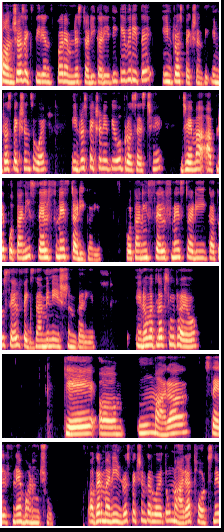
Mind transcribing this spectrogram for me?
કોન્શિયસ એક્સપિરિયન્સ પર એમને સ્ટડી કરી હતી કેવી રીતે ઇન્ટ્રોસ્પેક્શનથી ઇન્ટ્રોસ્પેક્શન શું હોય? ઇન્ટ્રોસ્પેક્શન એક એવો પ્રોસેસ છે જેમાં આપણે પોતાની સેલ્ફને સ્ટડી કરીએ. પોતાની સેલ્ફને સ્ટડી કાં તો સેલ્ફ એક્ઝામિનેશન કરીએ. એનો મતલબ શું થયો? કે હું મારા સેલ્ફને ભણું છું. અગર મને ઇન્ટ્રોસ્પેક્શન કરવું હોય તો હું મારા થોટ્સને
